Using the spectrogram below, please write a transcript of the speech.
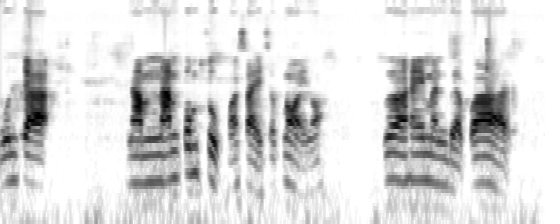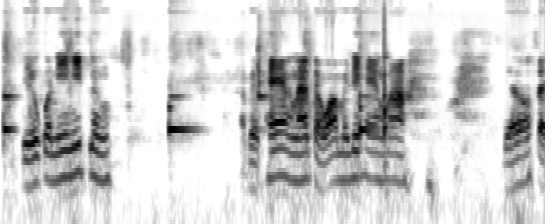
วุ้นจะนำน้ำต้มสุกมาใส่สักหน่อยเนาะเพื่อให้มันแบบว่าเหลวกว่านี้นิดนึง แบบแห้งนะ แต่ว่าไม่ได้แห้งมาก เดี๋ยวต้องใส่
